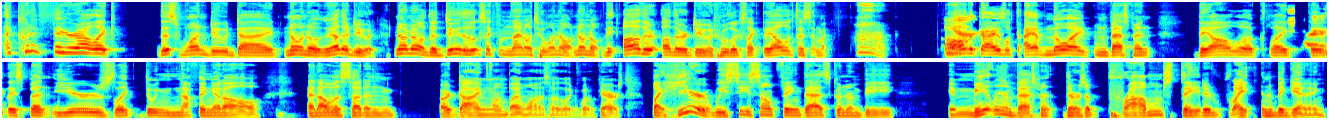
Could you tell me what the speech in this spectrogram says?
I couldn't figure out like this one dude died. No, no, the other dude. No, no, the dude that looks like from 90210. No, no, the other other dude who looks like they all look like I'm like fuck. All the guys look. I have no investment. They all look like they, Sure. they spent years like doing nothing at all, and all of a sudden are dying one by one. So I was like, what cares? But here we see something that's going to be immediately investment. There's a problem stated right in the beginning.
